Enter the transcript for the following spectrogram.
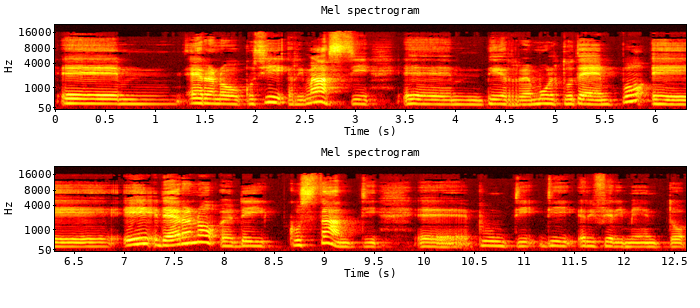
Eh, erano così rimasti eh, per molto tempo eh, ed erano dei costanti punti di riferimento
